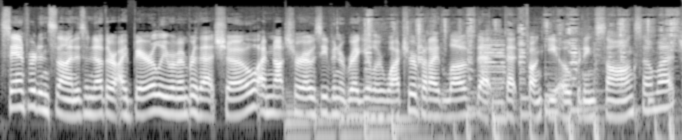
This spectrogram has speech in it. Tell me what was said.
Sanford and Son is another. I barely remember that show. I'm not sure I was even a regular watcher, but I love that that funky opening song so much.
